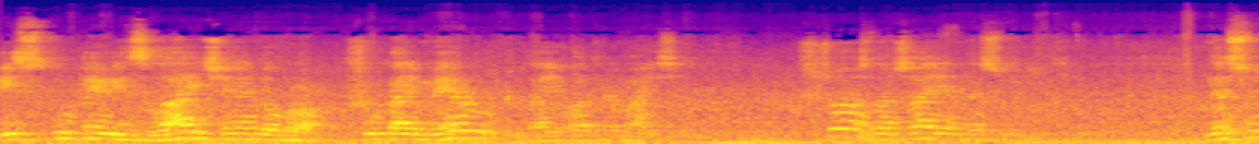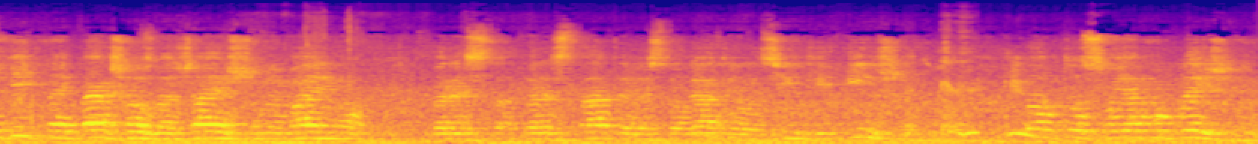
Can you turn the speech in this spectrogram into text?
відступи від зла і чини добро, шукай миру та його тримайся. Що означає не судіть? Не судіть найперше означає, що ми маємо перестати виставляти оцінки інших, тобто своєму ближньому,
